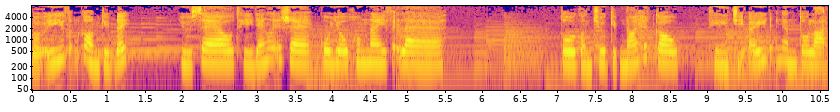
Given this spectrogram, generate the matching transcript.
Đổi ý vẫn còn kịp đấy. Dù sao thì đáng lẽ ra cô dâu hôm nay phải là... Tôi còn chưa kịp nói hết câu thì chị ấy đã ngăn tôi lại,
